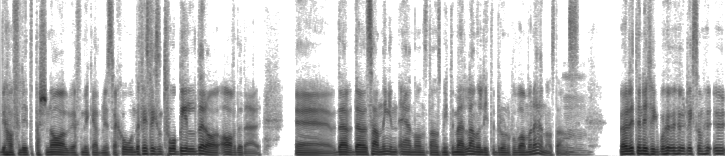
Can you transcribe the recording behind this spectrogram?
vi har för lite personal, vi har för mycket administration. Det finns liksom två bilder av, av det där. Eh, där, där sanningen är någonstans mittemellan och lite beroende på var man är någonstans. Mm. Jag är lite nyfiken på hur, hur, liksom, hur,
